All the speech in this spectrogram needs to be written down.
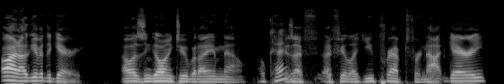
All right, I'll give it to Gary. I wasn't going to, but I am now okay. because I, f- I feel like you prepped for not Gary,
